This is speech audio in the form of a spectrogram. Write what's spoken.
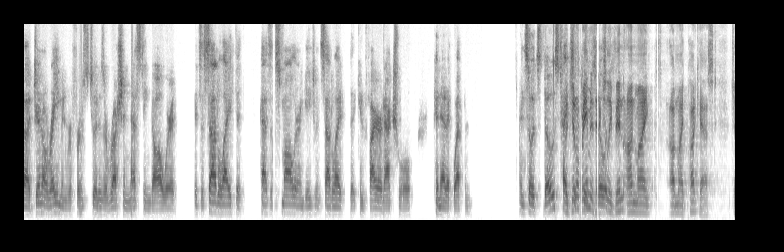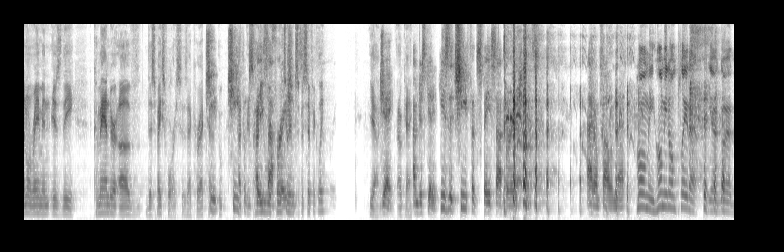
uh, General Raymond refers to it as a Russian nesting doll, where it, it's a satellite that has a smaller engagement satellite that can fire an actual kinetic weapon. And so it's those types. Uh, types General of Raymond has actually been on my on my podcast. General Raymond is the commander of the Space Force. Is that correct? Chief, how, chief how- of how do you space refer to him specifically? Yeah. Jay, Okay. I'm just kidding. He's the chief of space operations. I don't call him that. Homie, homie, don't play that. Yeah, go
